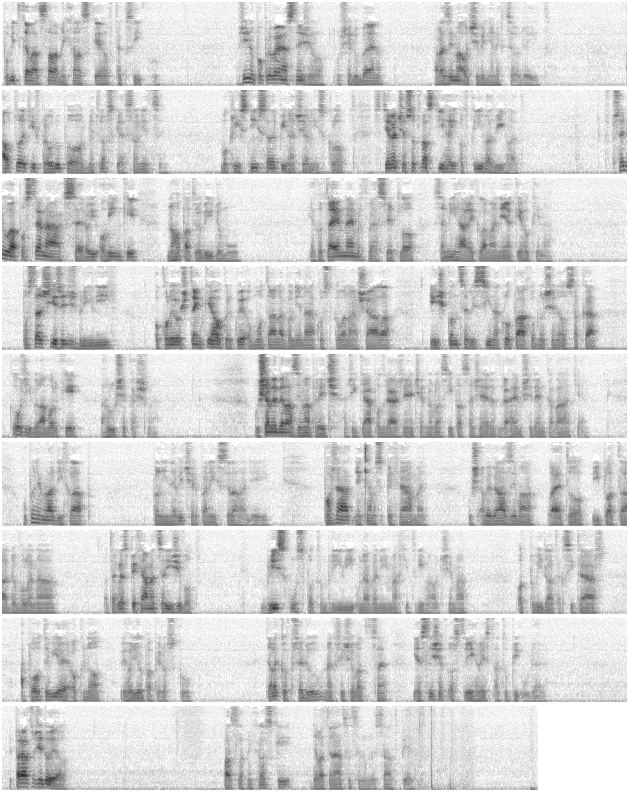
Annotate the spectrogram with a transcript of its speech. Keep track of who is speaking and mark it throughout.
Speaker 1: Povídka Václava Michalského v taxíku. V říjnu poprvé nasněžilo, už je duben, ale zima očividně nechce odejít. Auto letí v proudu po Dmitrovské silnici. Mokrý sníh se lepí na čelní sklo, stěrače sotva stíhají odkrývat výhled. Vpředu a po stranách se rojí ohýnky mnohopatrových domů. Jako tajemné mrtvé světlo se míhá reklama nějakého kina. Postarší řidič v brýlích, okolo jehož tenkého krku je obmotána vlněná kostkovaná šála, jejíž konce visí na klopách obnošeného saka, kouří belamorky a hluše kašle. Už aby byla zima pryč, říká podrážně černovlasý pasažér v drahém šedém kabátě. Úplně mladý chlap, plný nevyčerpaných sil a nadějí. Pořád někam spěcháme. Už aby byla zima, léto, výplata, dovolená. A takhle spěcháme celý život. Blízk mu spod brýlí unavenýma chytrýma očima odpovídal taxikář a po otevíré okno vyhodil papirosku. Daleko vpředu, na křižovatce, je slyšet ostrý hvist a tupý úder. Vypadá to, že dojel. Václav Michalský, 1975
